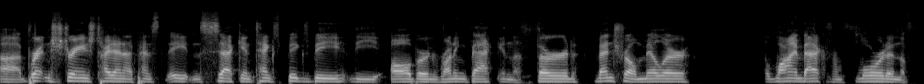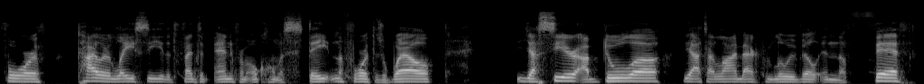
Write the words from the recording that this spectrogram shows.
Uh, Brenton Strange, tight end at Penn State in second. Tanks Bigsby, the Auburn running back in the third. Ventrell Miller, linebacker from Florida in the fourth. Tyler Lacey, the defensive end from Oklahoma State in the fourth as well. Yasir Abdullah, the outside linebacker from Louisville in the fifth.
